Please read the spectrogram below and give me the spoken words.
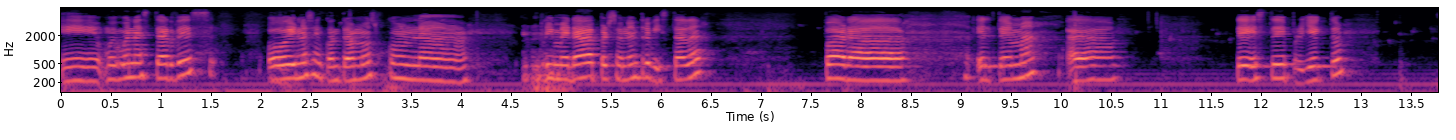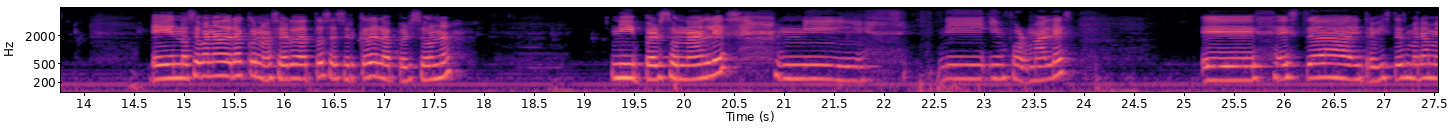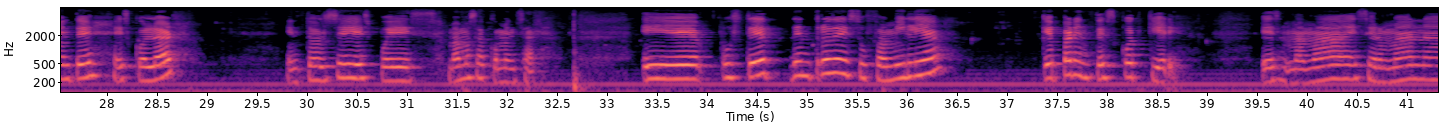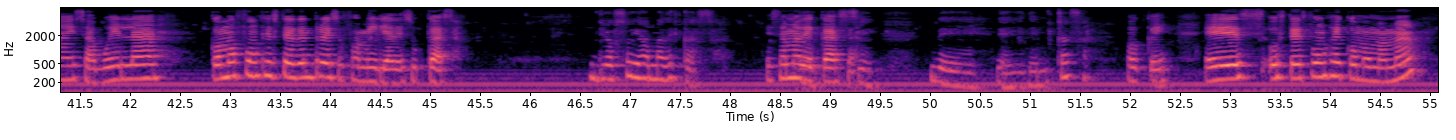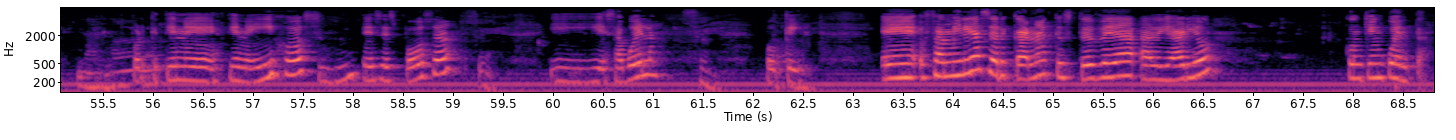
Eh, muy buenas tardes. Hoy nos encontramos con la primera persona entrevistada para el tema ah, de este proyecto. Eh, no se van a dar a conocer datos acerca de la persona, ni personales, ni, ni informales. Eh, esta entrevista es meramente escolar, entonces pues vamos a comenzar. Eh, usted dentro de su familia, ¿qué parentesco adquiere? ¿Es mamá, es hermana, es abuela? ¿Cómo funge usted dentro de su familia, de su casa? Yo soy ama de casa. Es ama de casa. Sí, de, de ahí, de mi casa. Ok. Es, ¿Usted funge como mamá? Mamá. Porque tiene, tiene hijos, es esposa Sí, y es abuela. sí. Ok. Eh, familia cercana que usted vea a diario, ¿con quién cuenta?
